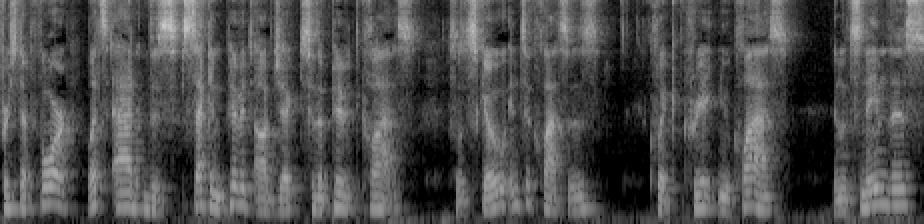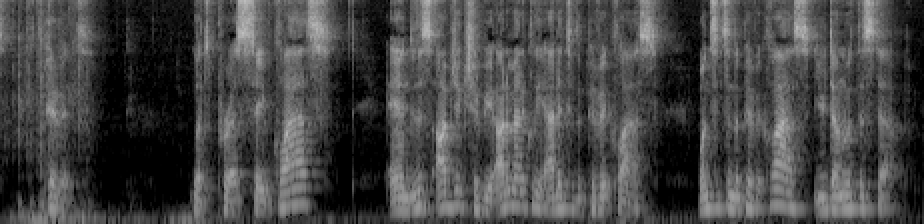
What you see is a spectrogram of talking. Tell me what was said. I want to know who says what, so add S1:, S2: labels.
S1: For step four, let's add this second pivot object to the pivot class. So let's go into classes, click create new class, and let's name this pivot. Let's press save class, and this object should be automatically added to the pivot class. Once it's in the pivot class, you're done with this step.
